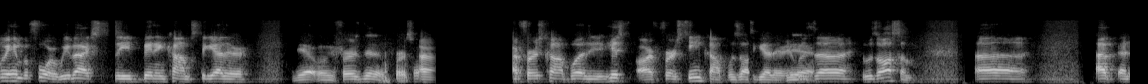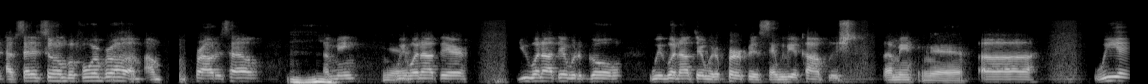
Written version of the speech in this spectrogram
with him before. We've actually been in comps together. Yeah, when we first did it, the first one. Our first comp was his. Our first team comp was all together. It Yeah. was uh it was awesome. Uh, I've I've said it to him before, bro. I'm, I'm proud as hell. I mean, Yeah. we went out there. You went out there with a goal. We went out there with a purpose, and we accomplished. I mean, yeah. uh, we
